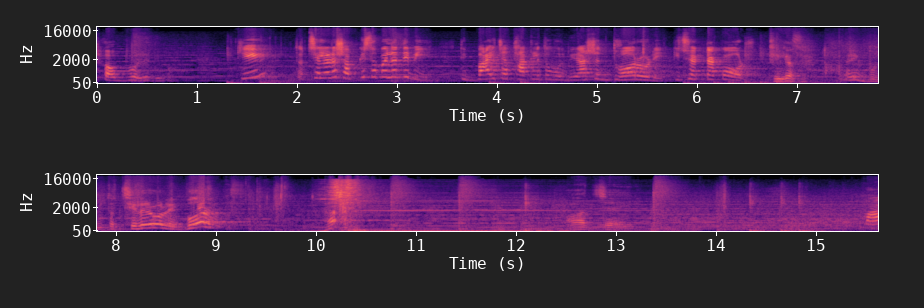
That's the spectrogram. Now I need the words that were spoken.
সব বলে দিব। কি? তোর ছেলেরা সবকিছু পেলে দিবি? তুই বাইচা থাকলে তো বলবি রাশেদ ধর ওরে কিছু একটা কর। ঠিক আছে। এই বলি তোর ছেলের বলে বল। হ্যাঁ? আচ্ছা। মা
